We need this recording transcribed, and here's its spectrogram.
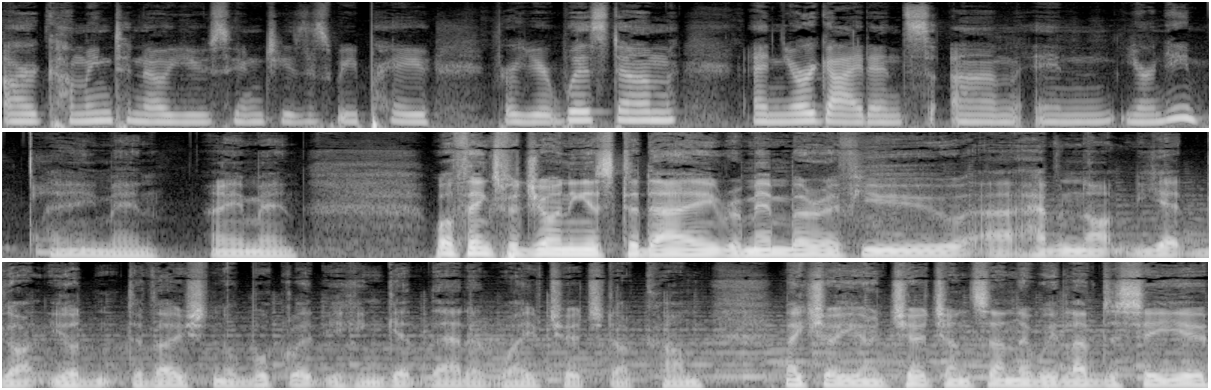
are coming to know you soon, Jesus. We pray for your wisdom and your guidance um, in your name. Amen. Amen. Amen. Well, thanks for joining us today. Remember, if you uh, have not yet got your devotional booklet, you can get that at wavechurch.com. Make sure you're in church on Sunday. We'd love to see you.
